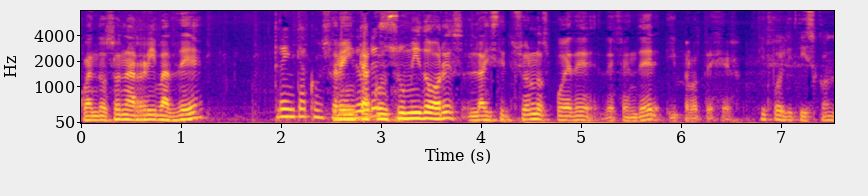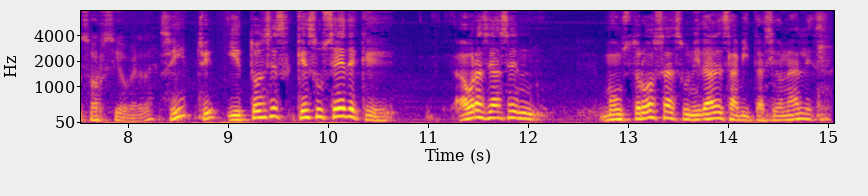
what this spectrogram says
Cuando son arriba de 30 consumidores. 30 consumidores, la institución los puede defender y proteger. Tipo litis consorcio, ¿verdad? Sí, sí. Y entonces, ¿qué sucede? Que ahora se hacen monstruosas unidades habitacionales.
